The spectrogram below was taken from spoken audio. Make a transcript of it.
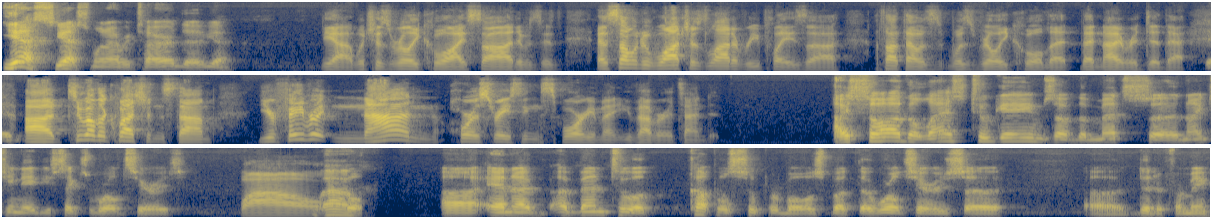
Yes, yes. When I retired, uh, yeah. Yeah, which is really cool. I saw it. It was it, as someone who watches a lot of replays. Uh, I thought that was was really cool that that NYRA did that. Uh, two other questions, Tom. Your favorite non horse racing sport event you've ever attended? I saw the last two games of the Mets uh, 1986 World Series. Wow. Wow. Uh, and I've, I've been to a couple Super Bowls, but the World Series uh, uh, did it for me.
